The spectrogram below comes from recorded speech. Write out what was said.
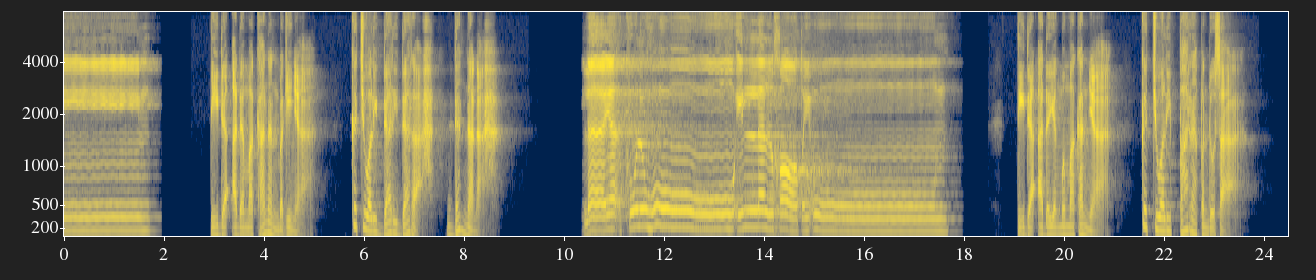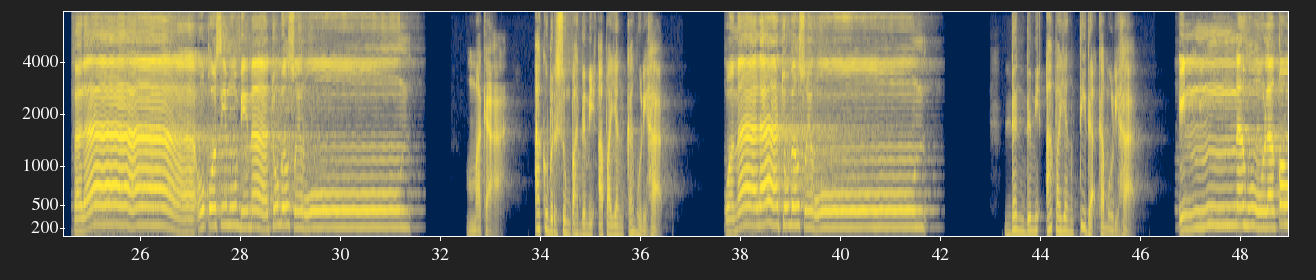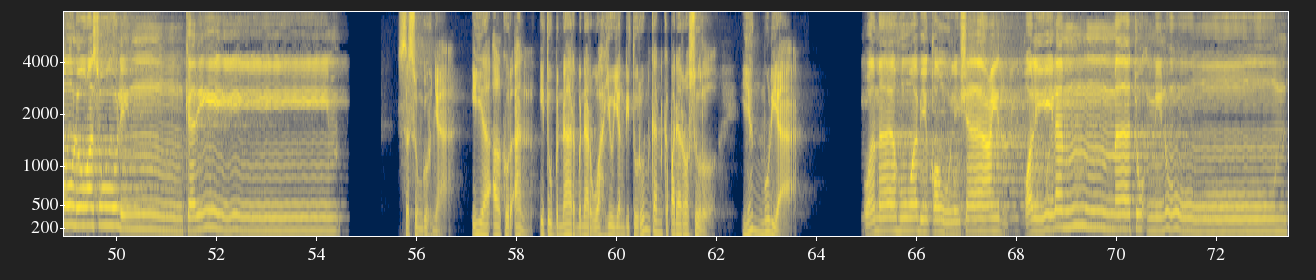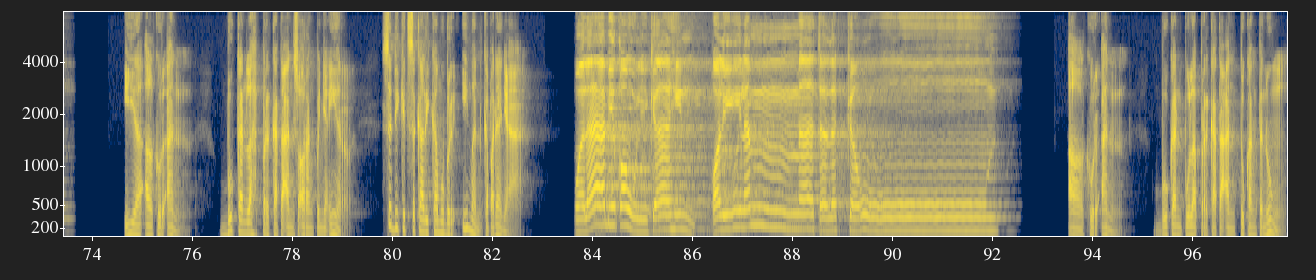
Tidak ada makanan baginya kecuali dari darah dan nanah. لا يأكله إلا الخاطئون Tidak ada yang memakannya kecuali para pendosa. فلا أقسم بما تبصرون Maka aku bersumpah demi apa yang kamu lihat وما لا تبصرون dan demi apa yang tidak kamu lihat. إنه لقول رسول كريم Sesungguhnya, ia Al-Quran itu benar-benar wahyu yang diturunkan kepada Rasul yang mulia. وما هو بقول شاعر قليلا ما تؤمنون Ia Al-Quran bukanlah perkataan seorang penyair. Sedikit sekali kamu beriman kepadanya. ولا بقول كاهن قليلا ما تذكرون Al-Quran bukan pula perkataan tukang tenung.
